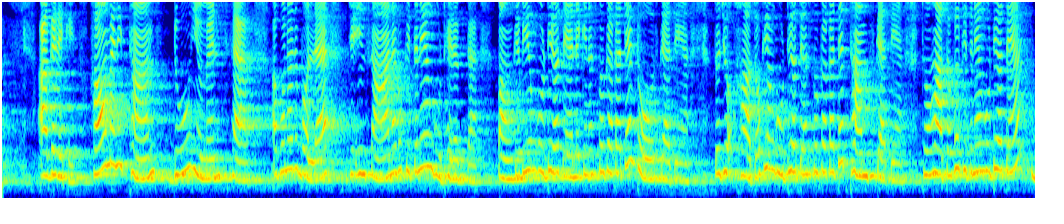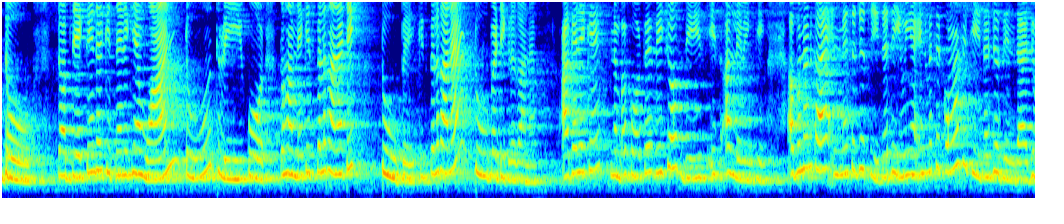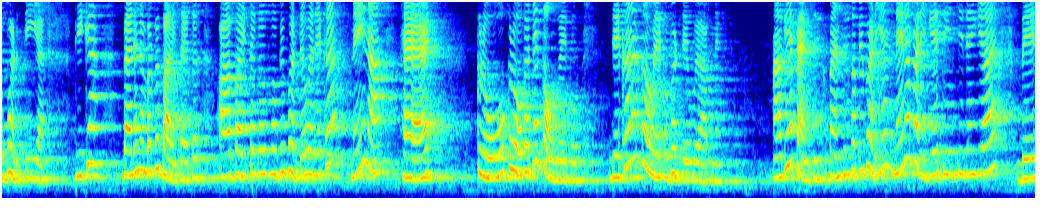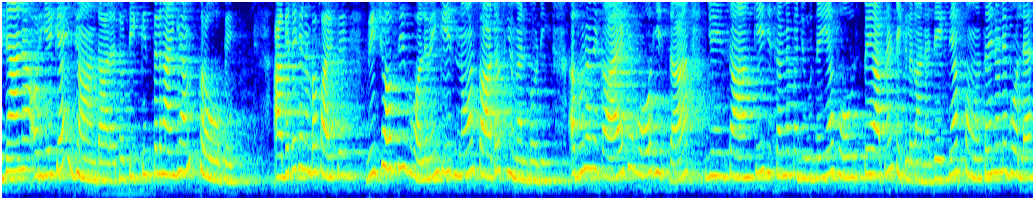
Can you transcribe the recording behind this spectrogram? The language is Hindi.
आगे देखें। How many thumbs do humans have अब उन्होंने बोला है, जो इंसान है वो कितने अंगूठे रखता है? पाँव के भी अंगूठे होते हैं, लेकिन उसको क्या कहते हैं? टोस कहते हैं। तो जो हाथों के अंगूठे होते हैं, उसको क्या कहते हैं? थम्स कहते हैं। तो हाथों के कितने अंगूठे होते हैं? दो। तो अब देखते हैं इधर कितने लिखे हैं? वन टू थ्री फोर तो हमने किस पे लगाना टिक। टू पे, किस पे लगाना है? टू पे टिक लगाना है। आगे देखें नंबर फोर पे which of this is a living thing अब उन्होंने कहा है इनमें से जो चीज़ें दी हुई हैं, इनमें से कौन सी चीज़ है जो ज़िंदा है, जो बढ़ती है? ठीक है? पहले नंबर पे बाईसाइकिल आप बाईसाइकिल को भी भरते हुए देखा नहीं ना? हैड क्रो क्रो कहते हैं कौवे को। देखा ना कौवे को भरते हुए आपने? आगे है पेंसिल पेंसिल कभी पढ़ी है? नहीं ना पढ़ी ये तीन चीज़ें क्या है? बेजान है। और ये क्या है? जानदार है। तो टिक किस पे लगाएँगे हम? क्रो पे। आगे देखें नंबर फाइव है which of the following is not part of human body अब उन्होंने कहा है कि वो हिस्सा जो इंसान की जिसम में मौजूद नहीं है, वो उस पर आपने टिक लगाना है। देखते हैं आप कौन सा इन्होंने बोला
